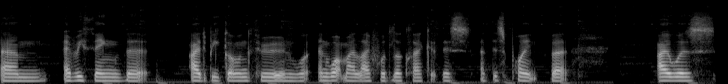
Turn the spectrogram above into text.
um, everything that I'd be going through and what and what my life would look like at this at this point. But I was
